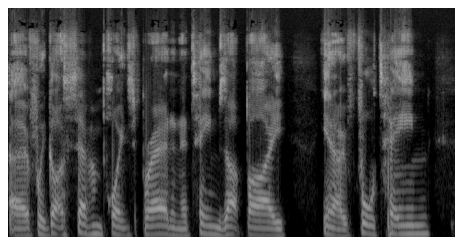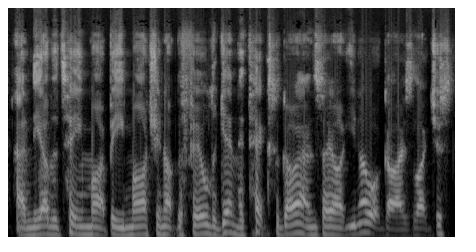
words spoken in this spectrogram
uh, if we've got a seven point spread and a team's up by, you know, 14 and the other team might be marching up the field, again, the techs will go out and say, oh, you know what, guys, like just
